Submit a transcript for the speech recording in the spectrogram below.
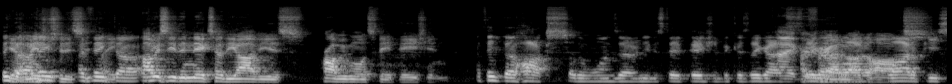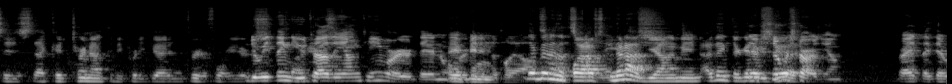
think yeah, that- I'm I interested think, to see. I think like, that- obviously, the Knicks are the obvious probably won't stay patient. I think the Hawks are the ones that need to stay patient because they got I they got a I lot forgot of, about the lot of pieces that could turn out to be pretty good in three or four years. Do we think five Utah's years. a young team or they're no? They've been in the playoffs. They've been in the playoffs. And they're not years. young. I mean, I think they're going They're to be good. superstars young, right? Like they're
